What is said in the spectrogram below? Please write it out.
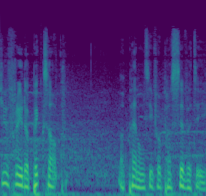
Giuffrida picks up a penalty for passivity.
